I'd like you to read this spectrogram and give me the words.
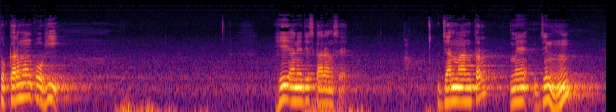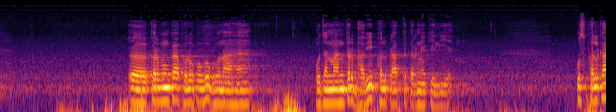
तो कर्मों को भी ही यानी जिस कारण से जन्मांतर में जिन कर्मों का फलोपभोग होना है वो जन्मांतर भावी फल प्राप्त करने के लिए, उस फल का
